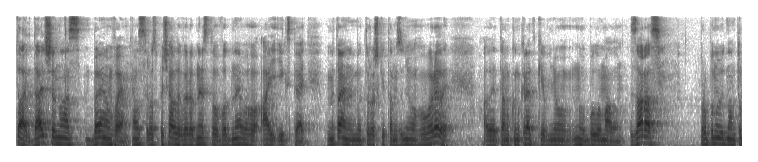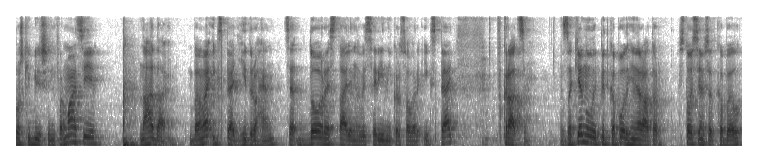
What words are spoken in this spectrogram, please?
Так, далі у нас BMW. У нас розпочали виробництво водневого iX5. Пам'ятаю, ми трошки там за нього говорили, але там конкретики в нього ну, було мало. Зараз пропонують нам трошки більше інформації. Нагадаю, BMW X5 гідроген це дорестайлінговий серійний кросовер X5. Вкратце, закинули під капот генератор 170 кобил.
